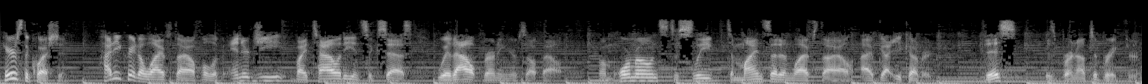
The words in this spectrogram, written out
Here's the question How do you create a lifestyle full of energy, vitality, and success without burning yourself out? From hormones to sleep to mindset and lifestyle, I've got you covered. This is Burnout to Breakthrough.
